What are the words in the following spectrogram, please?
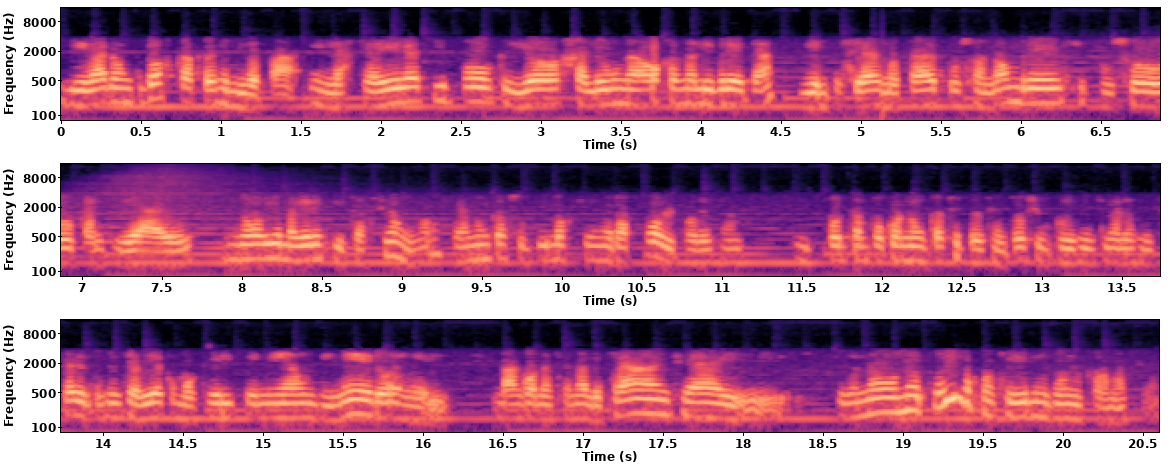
llegaron dos cartas de mi papá, en las que era tipo que yo jalé una hoja en una libreta y empecé a anotar, puso nombres y puso cantidades. No había mayor explicación, ¿no? O sea, nunca supimos quién era Paul, por ejemplo. Y Paul tampoco nunca se presentó sin posición necesaria, entonces sabía como que él tenía un dinero en el Banco Nacional de Francia y pero no, no pudimos conseguir ninguna información.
